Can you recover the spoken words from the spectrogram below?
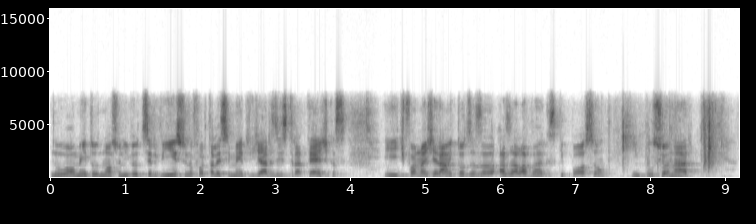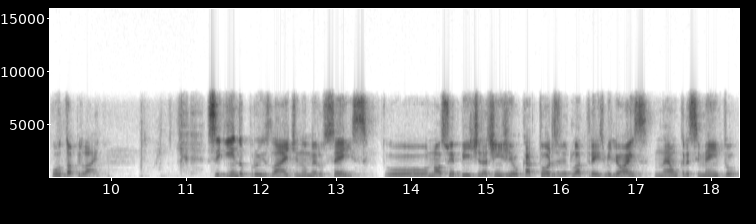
no aumento do nosso nível de serviço e no fortalecimento de áreas estratégicas e, de forma geral, em todas as alavancas que possam impulsionar o top line. Seguindo para o slide número 6, o nosso EBITDA atingiu R$ 14,3 milhões, um crescimento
